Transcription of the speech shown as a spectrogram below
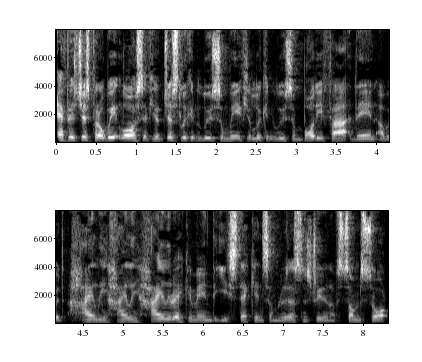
if it's just for a weight loss, if you're just looking to lose some weight, if you're looking to lose some body fat, then I would highly, highly, highly recommend that you stick in some resistance training of some sort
